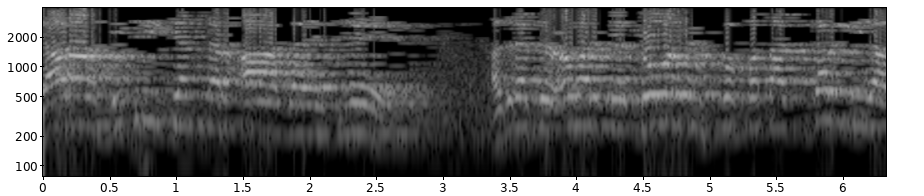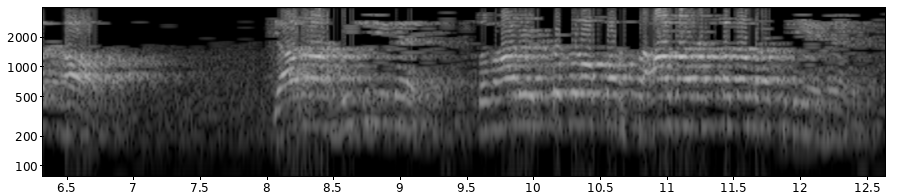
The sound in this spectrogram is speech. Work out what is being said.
گیارہ ہجری کے اندر آ گئے تھے۔ حضرت عمر کے دور میں اس کو پتا کر لیا تھا۔ گیارہ ہجری میں تمہارے ٹکڑوں پر صحابہ نے قدم رکھ لیے ہیں۔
